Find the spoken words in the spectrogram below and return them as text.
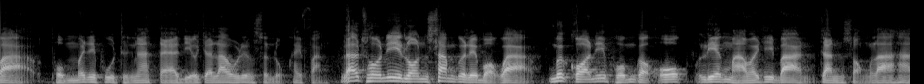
ว่าผมไม่ได้พูดถึงนะ แต่เดี๋ยวจะเล่าเรื่องสนุกให้ฟัง แล้วโทนี่โลนซัมก็เลยบอกว่า เมื่อก่อนนี้ผมกับโอ๊กเลี้ยงหมาไว้ที่บ้านจันสองล่าห้า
